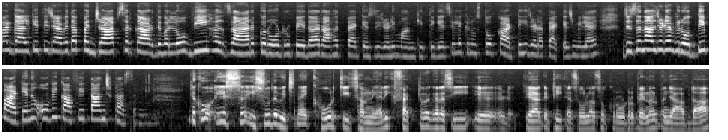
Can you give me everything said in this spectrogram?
ਪਰ ਗੱਲ ਕੀਤੀ ਜਾਵੇ ਤਾਂ ਪੰਜਾਬ ਸਰਕਾਰ ਦੇ ਵੱਲੋਂ 20000 ਕਰੋੜ ਰੁਪਏ ਦਾ ਰਾਹਤ ਪੈਕੇਜ ਦੀ ਜਿਹੜੀ ਮੰਗ ਕੀਤੀ ਗਈ ਸੀ, ਲੇਕਿਨ ਉਸ ਤੋਂ ਘੱਟ ਹੀ ਜਿਹੜਾ ਪੈਕੇਜ ਮਿਲਿਆ ਹੈ, ਜਿਸ ਦੇ ਨਾਲ ਜਿਹੜੀਆਂ ਵਿਰੋਧੀ ਪਾਰਟੀਆਂ ਨੇ ਉਹ ਵੀ ਕਾਫੀ ਤੰਜ ਕੱਸ ਰਹੀਆਂ ਨੇ। ਦੇਖੋ, ਇਸ ਇਸ਼ੂ ਦੇ ਵਿੱਚ ਨਾ ਇੱਕ ਹੋਰ ਚੀਜ਼ ਸਾਹਮਣੇ ਆ ਰਹੀ, ਇੱਕ ਫੈਕਟਰ ਅਗਰ ਅਸੀਂ ਕਿਹਾ ਕਿ ਠੀਕ ਹੈ 1600 ਕਰੋੜ ਰੁਪਏ ਨਾਲ ਪੰਜਾਬ ਦਾ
